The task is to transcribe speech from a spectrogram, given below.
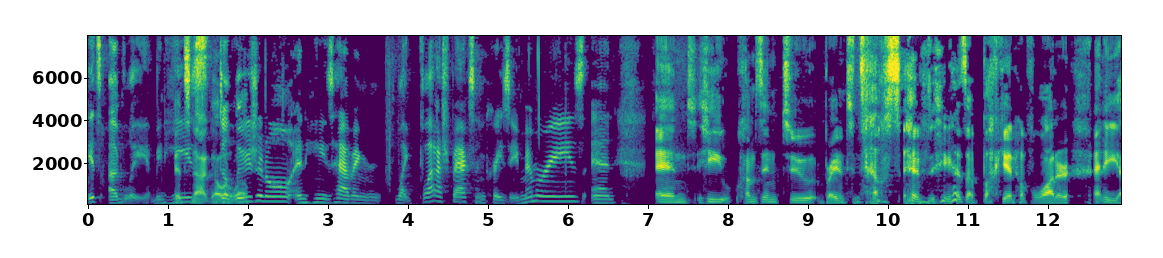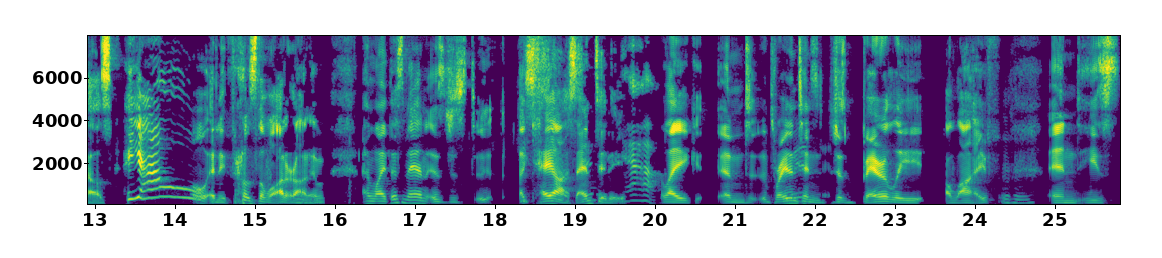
it's ugly. I mean, he's going well. delusional and he's having like flashbacks and crazy memories and and he comes into Bradenton's house and he has a bucket of water and he yells "Yow!" and he throws the water on him and like this man is just a he's so chaos sick. entity Yeah. like and Bradenton just barely alive hmm and he's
